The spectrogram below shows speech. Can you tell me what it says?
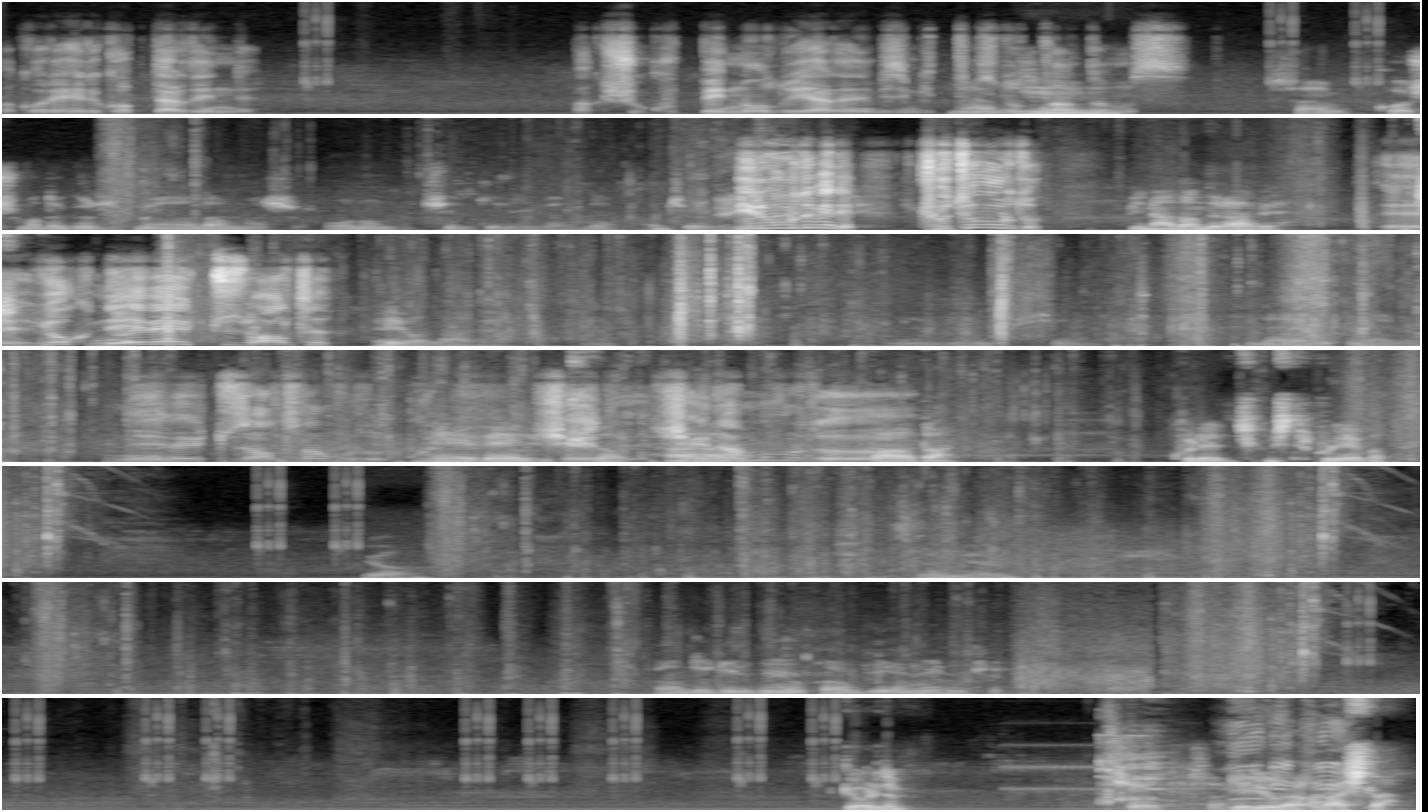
Bak oraya helikopter de indi. Bak şu kubbenin olduğu yerde yani bizim gittiğimiz Nerede? lootlandığımız. Sayın koşmada gözükmeyen adam var. Onun yeleği bende. Atıyorum. Biri vurdu beni. Kötü vurdu. Binadandır abi. Ee, yok NV 306. Eyvallah abi. Binaya bakın abi. NV 306'dan vurdu. NV Şey, 306. Ha, şeyden mi vurdu? Dağdan. Kulede çıkmıştır. Kuleye bak. Yo. Bilmiyorum. Bende dürbün yok abi göremiyorum ki. Gördüm. Sen Geliyorlar araçla.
